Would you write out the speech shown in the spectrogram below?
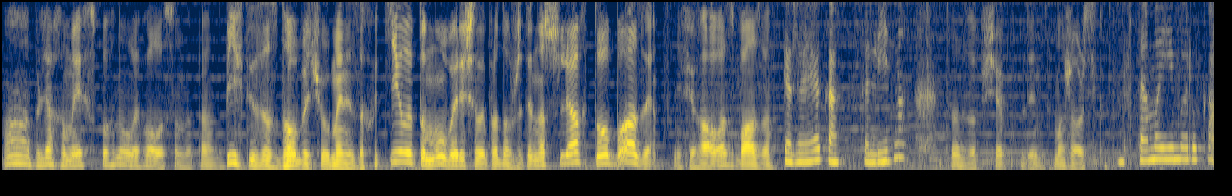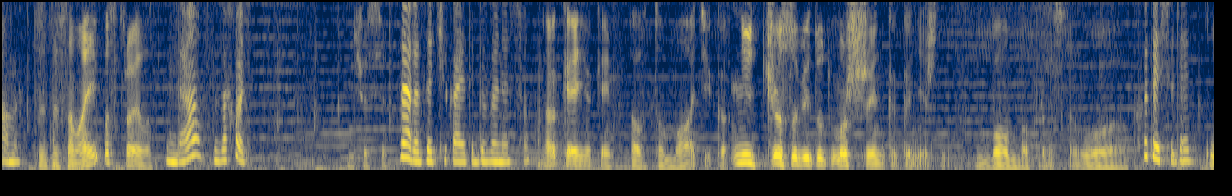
А, бляха, ми їх спугнули голосом, напевно. Бігти за здобичу ми не захотіли, тому вирішили продовжити наш шлях до бази. Ніфіга у вас база. Скажи, яка? Солідна? Це взагалі, блін, мажорська. Все моїми руками. Це ти сама її построїла? Да, заходь. Нічого собі. Зараз зачекай, я тобі винесу. Окей, окей. Автоматика. Нічого собі тут машинка, звісно. Бомба просто. Вау. Ходи сюди. О,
